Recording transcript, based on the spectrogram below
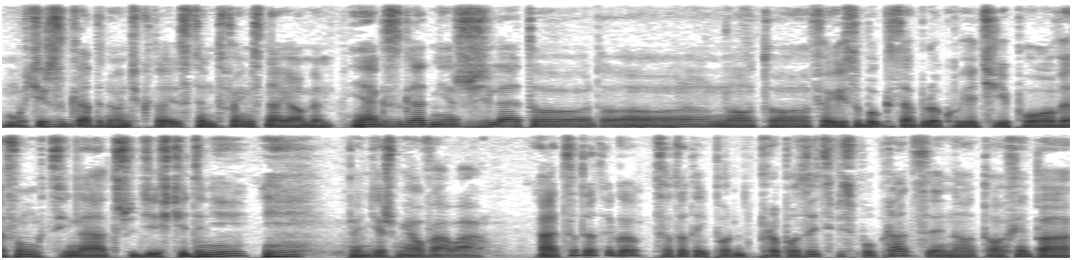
musisz zgadnąć, kto jest tym twoim znajomym. Jak zgadniesz źle, to, to no to Facebook zablokuje ci połowę funkcji na 30 dni i będziesz miał wała. A co do tego, co do tej propozycji współpracy, no to chyba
